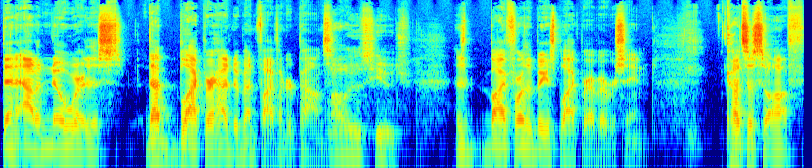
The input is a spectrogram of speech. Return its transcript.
then out of nowhere, this that black bear had to have been 500 pounds. Oh, it was huge. It was by far the biggest black bear I've ever seen. Cuts us off,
